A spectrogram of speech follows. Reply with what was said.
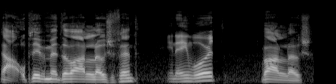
Ja, op dit moment een waardeloze vent. In één woord? Waardeloos.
